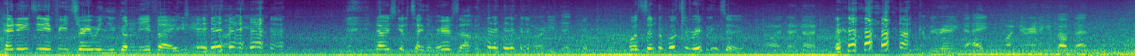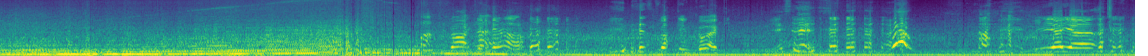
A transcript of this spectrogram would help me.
Who needs an F3 when you've got an F8? Yeah, fuck yeah. now he's gonna take the revs up. Already did. what's it? What's it revving to? Oh, I don't know. Could be running to 8, might be running above that. Fucking hell! That's fucking quick. Yes, it is. Yeah, yeah.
